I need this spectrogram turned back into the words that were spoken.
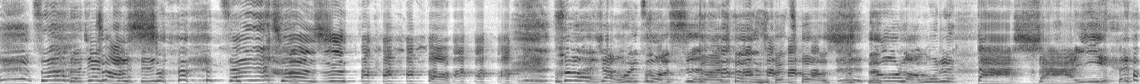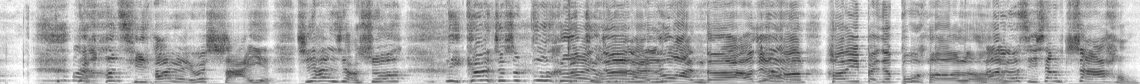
所以我就真的真的真的是，是不是很像我会做事？对，就是你在做事。然后我老公就大傻眼。然后其他人也会傻眼，其他人想说你根本就是不喝酒，就是来乱的啊！而且喝喝一杯就不喝了。然后尤其像扎红，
